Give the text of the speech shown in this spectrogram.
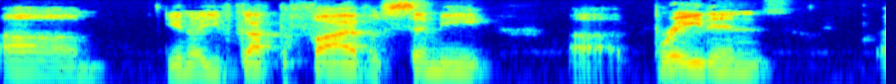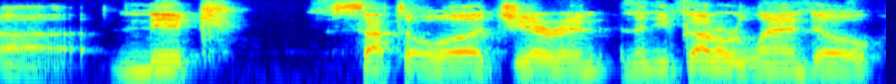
Um, you know, you've got the five of Simi, uh, Braden, uh, Nick, Sataoa, Jaren, and then you've got Orlando.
